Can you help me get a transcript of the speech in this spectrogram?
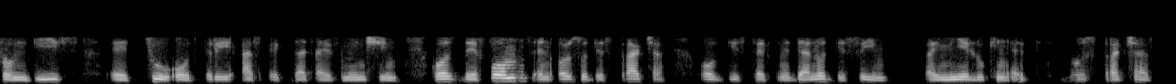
from these uh, two or three aspects that I've mentioned, because the forms and also the structure of these text they are not the same by me looking at those structures.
